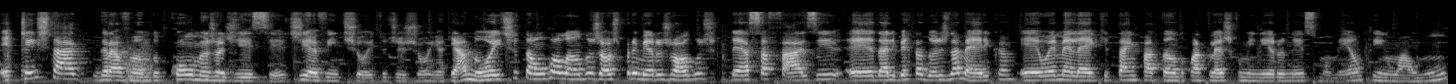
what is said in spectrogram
A gente está gravando, como eu já disse, dia 28 de junho aqui à noite. Estão rolando já os primeiros jogos dessa fase é, da Libertadores da América. É, o Emelec está empatando com o Atlético Mineiro nesse momento, em 1 a 1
